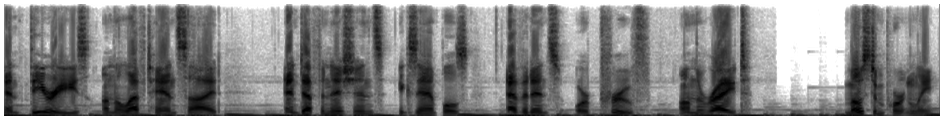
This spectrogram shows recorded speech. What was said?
and theories on the left-hand side and definitions, examples, evidence, or proof on the right. Most importantly,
